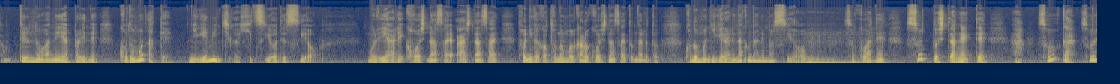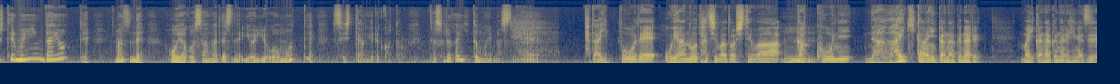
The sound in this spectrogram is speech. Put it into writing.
なるほどっていうのはねやっぱりね子供だって逃げ道が必要ですよ。無理やりこうしなさいああしなさいとにかく頼むからこうしなさいとなると子供逃げられなくなりますよ。そこはねそっとしてあげてあそうかそうしてもいいんだよってまずね親御さんがですね余裕を持って接してあげることでそれがいいと思いますね。ただ一方で親の立場としてはうん学校に長い期間行かなくなる、まあ、行かなくなる日がず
